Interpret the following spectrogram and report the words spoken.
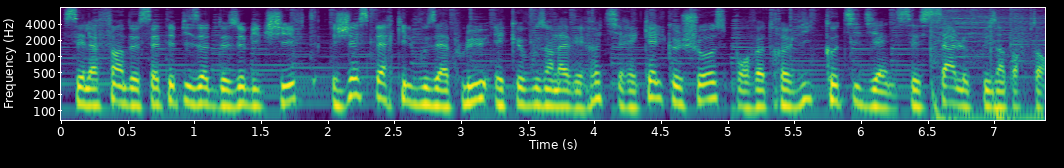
C'est la fin de cet épisode de The Big Shift. J'espère qu'il vous a plu et que vous en avez retiré quelque chose pour votre vie quotidienne. C'est ça le plus important.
